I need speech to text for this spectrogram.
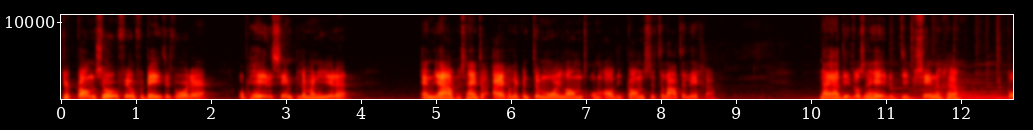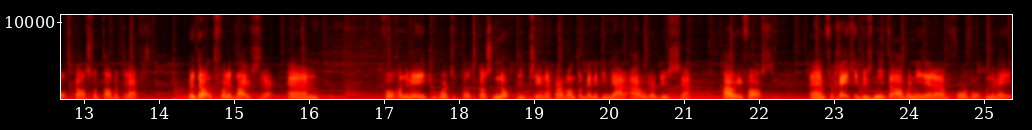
er kan zoveel verbeterd worden op hele simpele manieren. En ja, we zijn toch eigenlijk een te mooi land om al die kansen te laten liggen. Nou ja, dit was een hele diepzinnige podcast wat dat betreft. Bedankt voor het luisteren. Um, volgende week wordt de podcast nog diepzinniger, want dan ben ik een jaar ouder. Dus uh, hou je vast. En vergeet je dus niet te abonneren voor volgende week.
